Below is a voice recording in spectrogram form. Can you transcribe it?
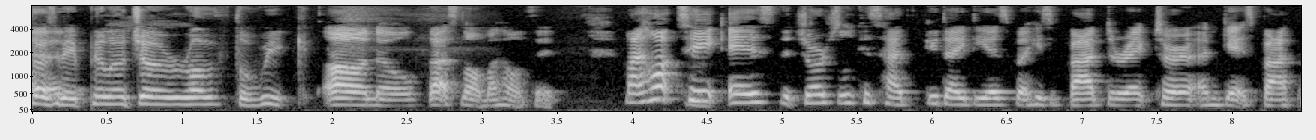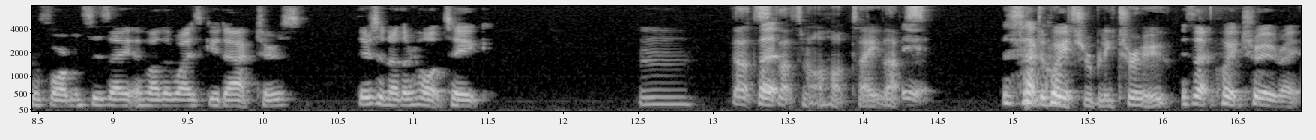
going out to be Pillager of the Week. Oh no, that's not my hot take. My hot Hmm. take is that George Lucas had good ideas, but he's a bad director and gets bad performances out of otherwise good actors. There's another hot take. Mm, that's But- that's not a hot take. That's Is that quite demonstrably true. is that quite true? Right.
